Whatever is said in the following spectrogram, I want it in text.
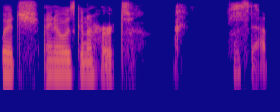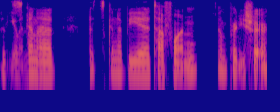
which I know is gonna hurt. stab you It's the heart. gonna it's gonna be a tough one, I'm pretty sure.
